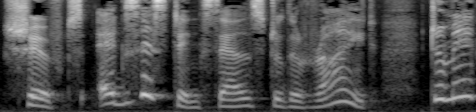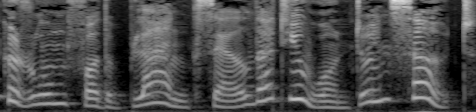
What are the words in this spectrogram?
shifts existing cells to the right to make a room for the blank cell that you want to insert.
